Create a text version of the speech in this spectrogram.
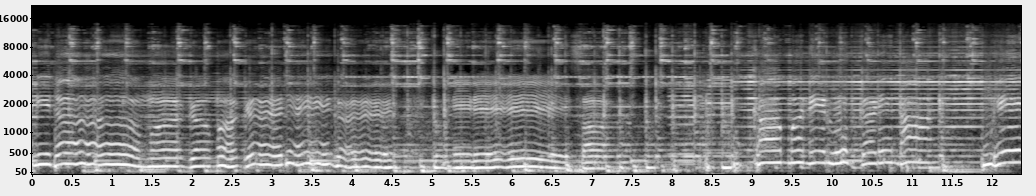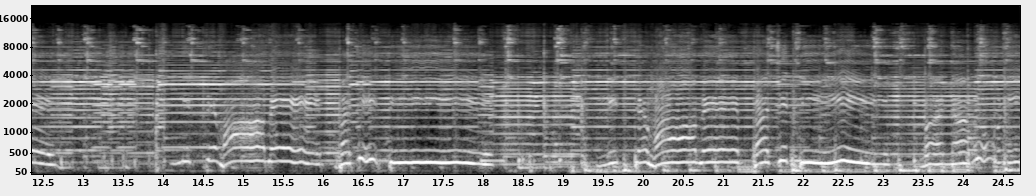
निध मग मग रे ग. निरे सा मने रोकडे ना पुढे नित्य भावे फजिती नित्य भावे फजिती मनमुनी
